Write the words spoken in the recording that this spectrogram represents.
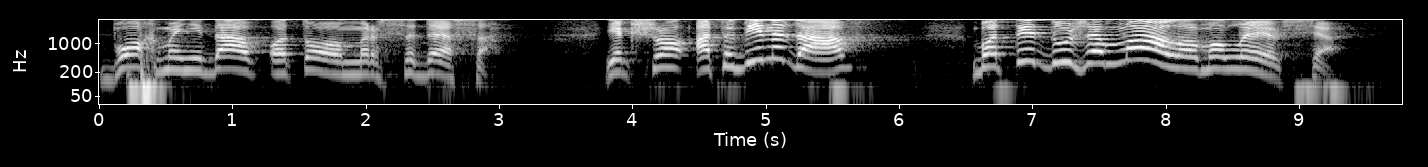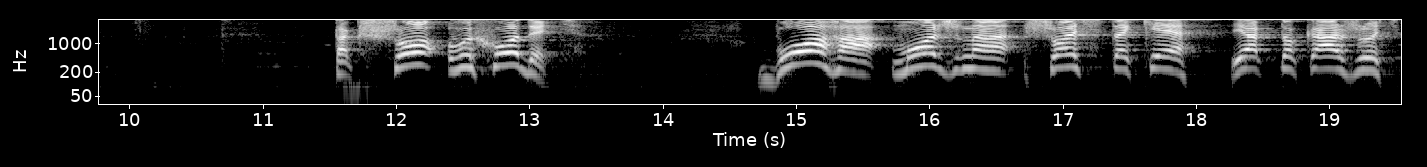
Бог мені дав отого Мерседеса. Якщо, а тобі не дав, бо ти дуже мало молився. Так що виходить? Бога можна щось таке, як то кажуть,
